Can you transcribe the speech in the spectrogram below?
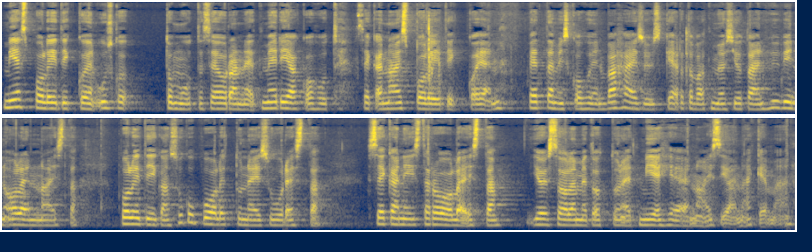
Miespoliitikkojen uskottomuutta seuranneet mediakohut sekä naispoliitikkojen pettämiskohujen vähäisyys kertovat myös jotain hyvin olennaista politiikan sukupuolittuneisuudesta sekä niistä rooleista, joissa olemme tottuneet miehiä ja naisia näkemään.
